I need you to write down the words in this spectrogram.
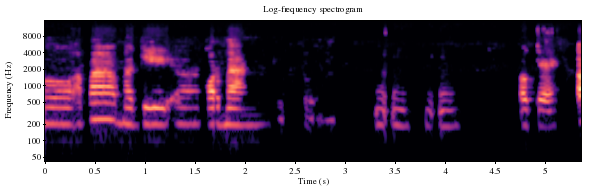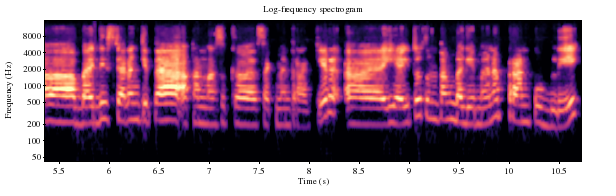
uh, apa bagi uh, korban gitu. Mm -mm, mm Oke, okay. uh, Badi sekarang kita akan masuk ke segmen terakhir, uh, yaitu tentang bagaimana peran publik,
